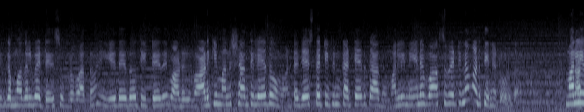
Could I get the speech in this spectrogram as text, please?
ఇంకా మొదలు పెట్టేది సుప్రభాతం. ఏదేదో తిట్టేది. వాడు వాడికి మనశ్శాంతి లేదు. వంట చేస్తే టిఫిన్ కట్టేది కాదు. మళ్ళీ నేనే బాక్స్ పెట్టినా వాడు తినేటోడు కాదు. మళ్ళీ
